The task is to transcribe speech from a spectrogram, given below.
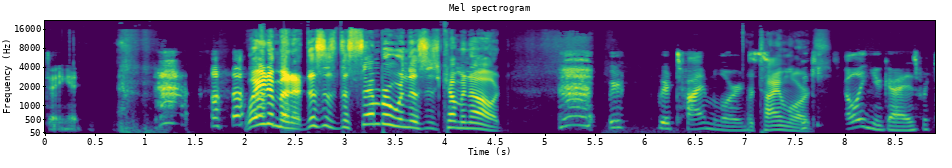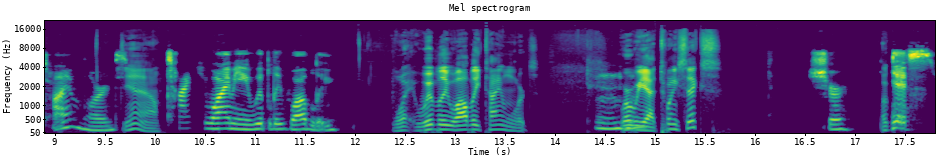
dang it. Wait a minute, this is December when this is coming out. we're we're time lords. We're Time lords. We keep telling you guys we're time lords. Yeah, Timey wimey wibbly wobbly. Wi- wibbly wobbly Time Lords. Mhm. Where are we at? Twenty six. Sure. Okay. Yes.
